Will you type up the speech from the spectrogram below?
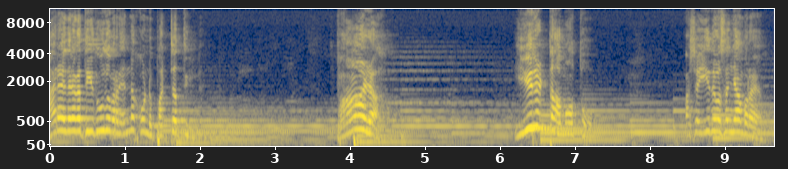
ആരാ ഇതിനകത്ത് ഈ ദൂത് പറഞ്ഞു എന്നെ കൊണ്ട് പറ്റത്തില്ല. പാഴ. ഇരുട്ടാ മൊത്തോ. പക്ഷെ ഈ ദിവസം ഞാൻ പറയാം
